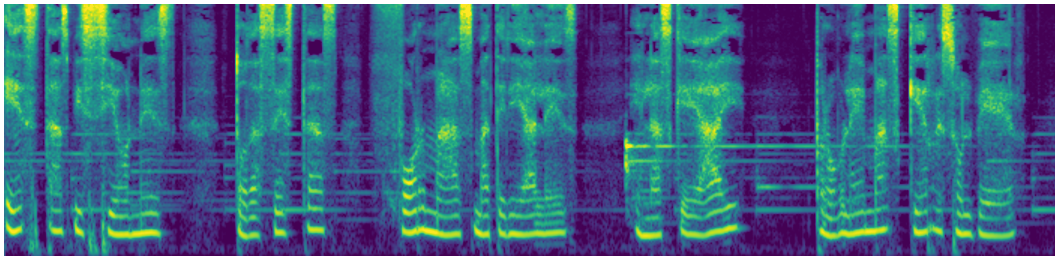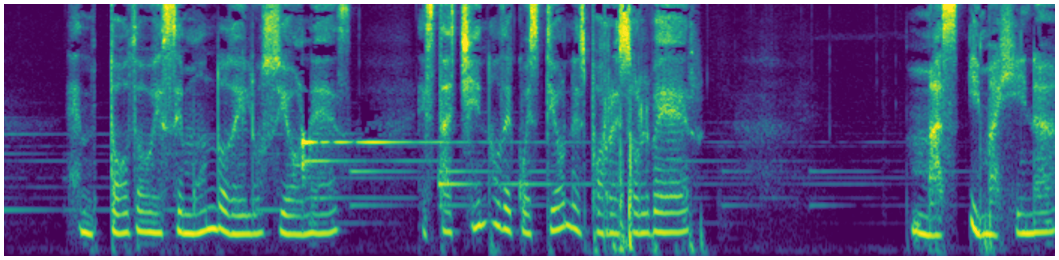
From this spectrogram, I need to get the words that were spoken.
estas visiones, todas estas formas materiales en las que hay problemas que resolver. En todo ese mundo de ilusiones está lleno de cuestiones por resolver. Mas imagina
